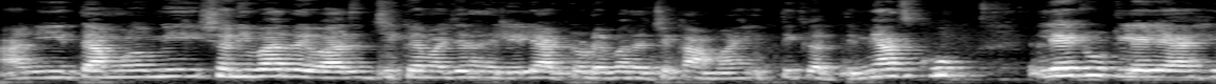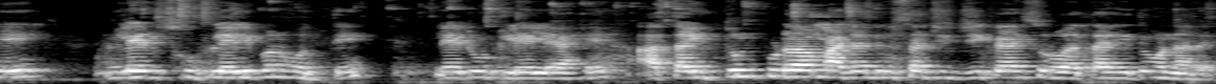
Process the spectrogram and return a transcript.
आणि त्यामुळं मी शनिवार रविवार जी काही माझी राहिलेली आठवड्याभराची कामं आहेत ती करते. मी आज खूप लेट उठलेले आहे. लेट झोपलेली पण होते. लेट उठलेले आहे. आता इथून पुढं माझ्या दिवसाची जी काय सुरुवात आहे ती होणार आहे.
